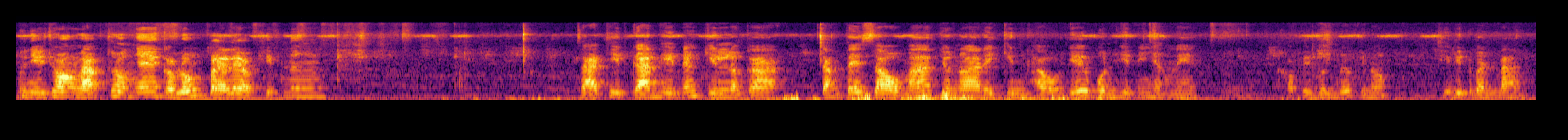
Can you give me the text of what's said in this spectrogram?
วันนี้ช่องรักช่องแง่ก็ลงไปแล้วคลิปหนึ่ง สาธิตการเห็ดนั่งกินแล้วก็ตั้งแต่เช้ามาจนว่าได้กินเขาวเย้บนเห็ดนี่อย่างแนี้เขาไปเบิ่งเด้อพี่น้องชีวิตบ้านบ้านๆ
